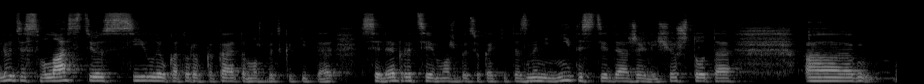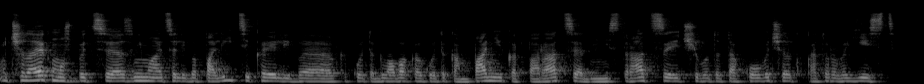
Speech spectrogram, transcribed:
Люди с властью, с силой, у которых какая-то, может быть, какие-то селебрити, может быть, у какие-то знаменитости даже или еще что-то человек, может быть, э, занимается либо политикой, либо какой-то глава какой-то компании, корпорации, администрации, чего-то такого, человека, у которого есть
